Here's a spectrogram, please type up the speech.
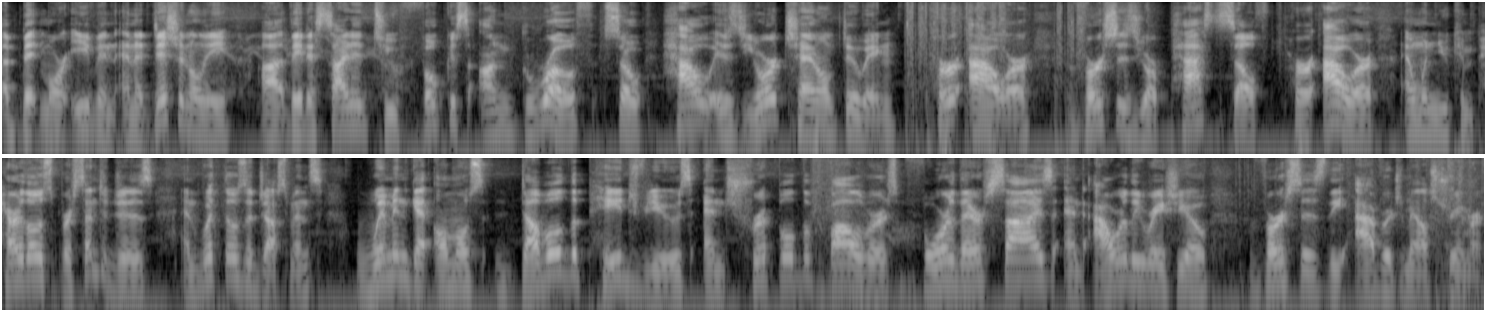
a bit more even. And additionally uh, they decided to focus on growth. So how is your channel doing per hour versus your past self per hour? And when you compare those percentages and with those adjustments women get almost double the page views and triple the followers for their size and hourly ratio versus the average male streamer.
